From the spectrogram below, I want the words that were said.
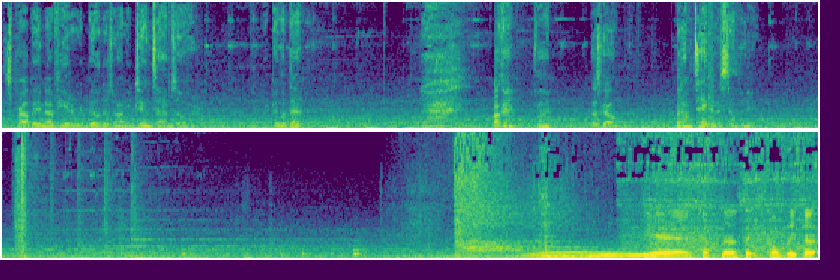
It's probably enough here to rebuild his army ten times over. You good with that? okay, fine. Let's go. But I'm taking the souvenir. Yeah, chapter 6 completed.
